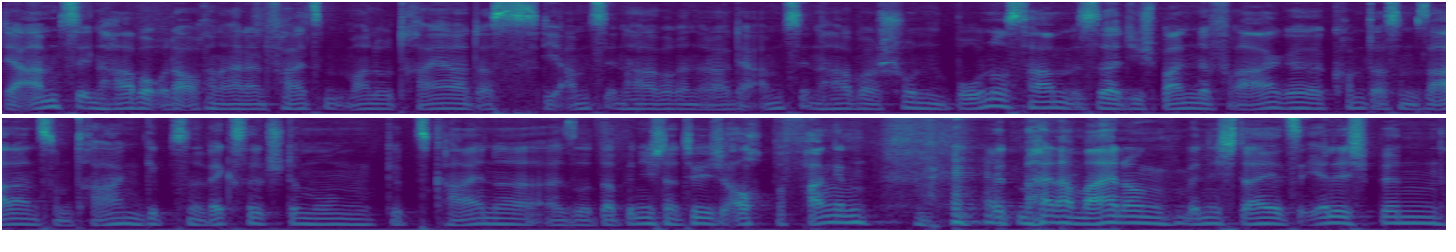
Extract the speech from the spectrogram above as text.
der Amtsinhaber oder auch in Rheinland-Pfalz mit Malu Dreyer, dass die Amtsinhaberin oder der Amtsinhaber schon einen Bonus haben, ist ja die spannende Frage, kommt das im Saarland zum Tragen? Gibt es eine Wechselstimmung? Gibt es keine? Also da bin ich natürlich auch befangen mit meiner Meinung, wenn ich da jetzt ehrlich bin.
